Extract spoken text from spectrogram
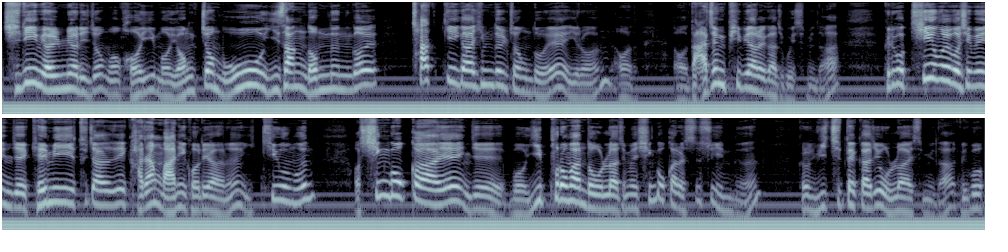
질이 멸멸이죠. 뭐 거의 뭐 0.5 이상 넘는 걸 찾기가 힘들 정도의 이런 어, 어, 낮은 PBR을 가지고 있습니다. 그리고 키움을 보시면 이제 개미 투자들이 가장 많이 거래하는 이 키움은 어, 신고가에 이제 뭐 2%만 더 올라주면 신고가를 쓸 수 있는 그런 위치대까지 올라와 있습니다. 그리고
